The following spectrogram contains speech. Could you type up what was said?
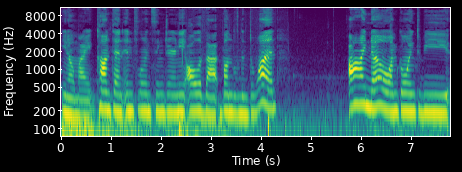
you know, my content influencing journey, all of that bundled into one I know I'm going to be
